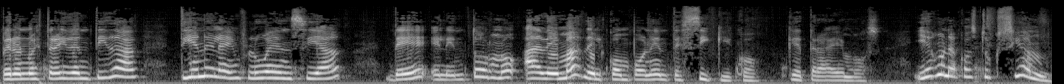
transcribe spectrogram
Pero nuestra identidad tiene la influencia del el entorno, además del componente psíquico que traemos. Y es una construcción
